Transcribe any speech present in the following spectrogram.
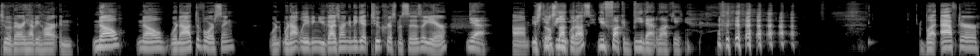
to a very heavy heart. And no, no, we're not divorcing. We're we're not leaving. You guys aren't going to get two Christmases a year. Yeah. Um, you're still you'd stuck with us. You'd fucking be that lucky. But after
